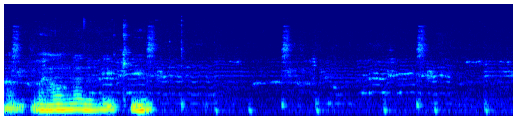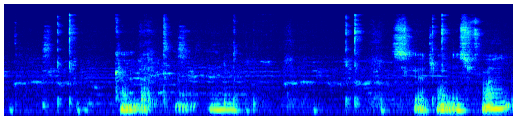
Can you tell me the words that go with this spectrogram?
Well, another view cube. Come back on this front.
